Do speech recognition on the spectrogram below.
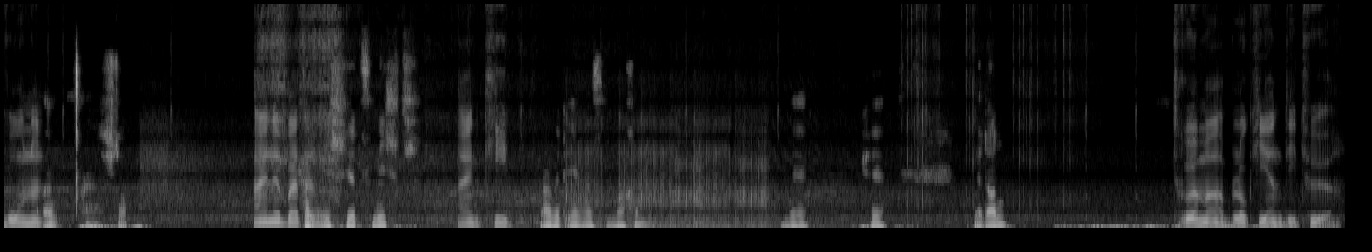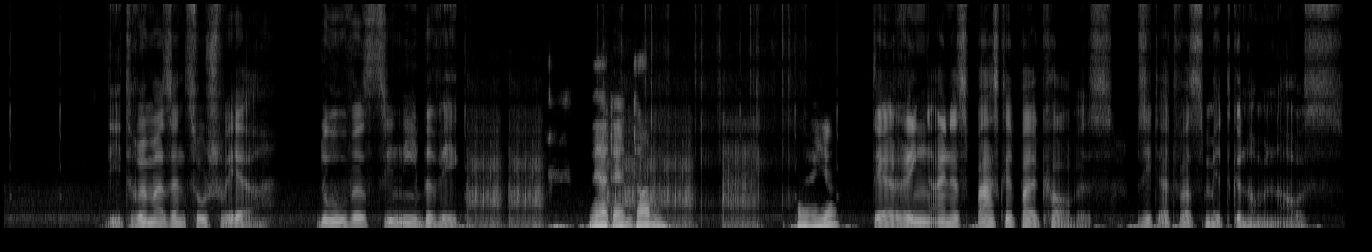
Wohnen... Ähm, stopp. Eine Kann ich jetzt nicht Ein Key... damit irgendwas machen? Nee. Okay. Ja dann. Trümmer blockieren die Tür. Die Trümmer sind zu schwer. Du wirst sie nie bewegen. Wer denn dann? Also hier? Der Ring eines Basketballkorbes sieht etwas mitgenommen aus.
